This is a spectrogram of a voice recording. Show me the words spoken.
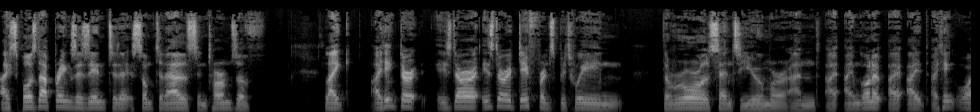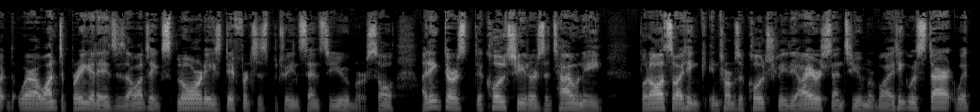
I suppose that brings us into something else in terms of like I think there is there is there a difference between the rural sense of humor. And I, am gonna, I, I, I think what where I want to bring it is, is I want to explore these differences between sense of humor. So I think there's the culture, there's the townie, but also I think in terms of culturally, the Irish sense of humor. But I think we'll start with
